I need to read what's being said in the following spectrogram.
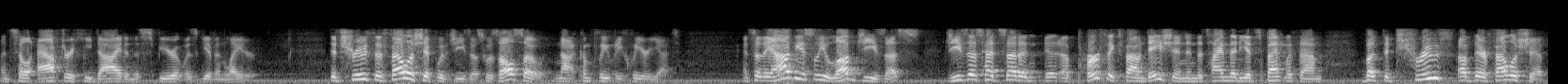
until after he died and the Spirit was given later. The truth of fellowship with Jesus was also not completely clear yet. And so they obviously loved Jesus. Jesus had set a, a perfect foundation in the time that he had spent with them. But the truth of their fellowship,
